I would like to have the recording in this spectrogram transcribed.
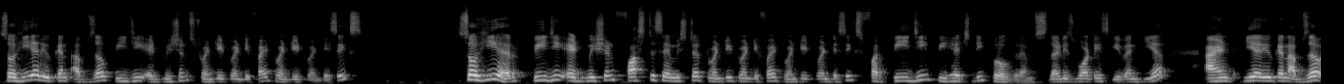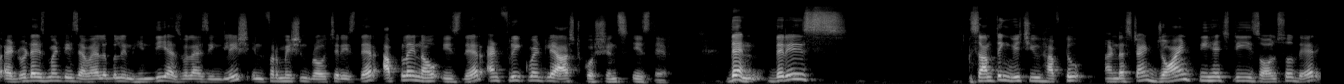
So here you can observe PG admissions 2025-2026. So here PG admission first semester 2025-2026 for PG PhD programs. That is what is given here. And here you can observe advertisement is available in Hindi as well as English. Information brochure is there. Apply now is there and frequently asked questions is there. Then there is something which you have to understand. Joint PhD is also there.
